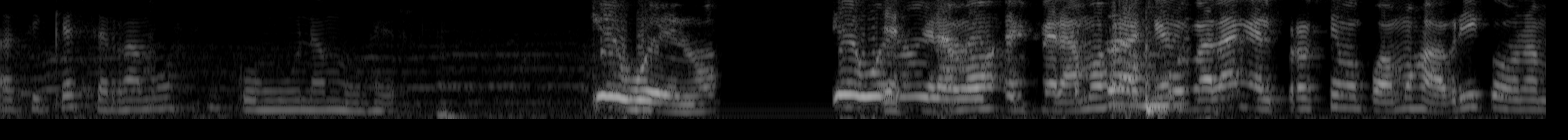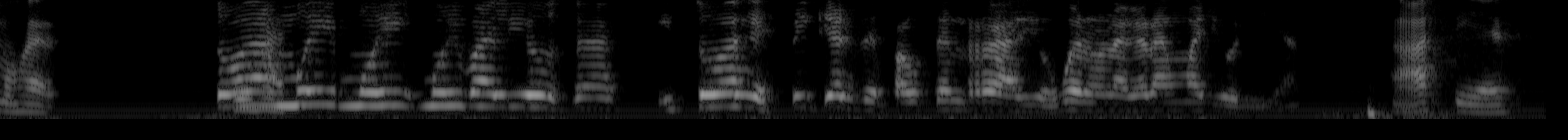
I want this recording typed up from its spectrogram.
Así que cerramos con una mujer. Qué bueno. Qué bueno. Esperamos, esperamos a que Balan el próximo podamos abrir con una mujer. Todas muy, muy, muy valiosas y todas speakers de pauta en radio. Bueno, la gran mayoría. Así es.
